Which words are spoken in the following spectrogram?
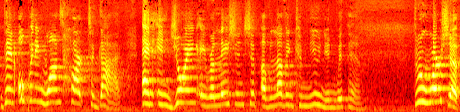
than opening one's heart to God and enjoying a relationship of loving communion with him. Through worship,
